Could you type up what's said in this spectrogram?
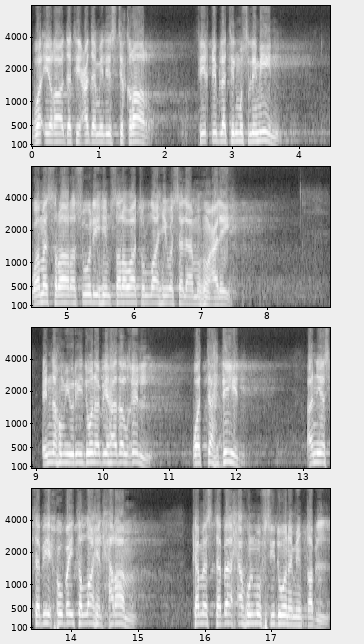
وإرادة عدم الاستقرار في قبلة المسلمين ومسرى رسولهم صلوات الله وسلامه عليه. إنهم يريدون بهذا الغل والتهديد أن يستبيحوا بيت الله الحرام كما استباحه المفسدون من قبل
